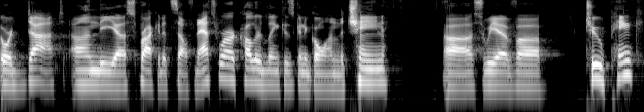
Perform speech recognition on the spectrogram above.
or dot on the uh, sprocket itself. That's where our colored link is gonna go on the chain. Uh, so we have uh, two pink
